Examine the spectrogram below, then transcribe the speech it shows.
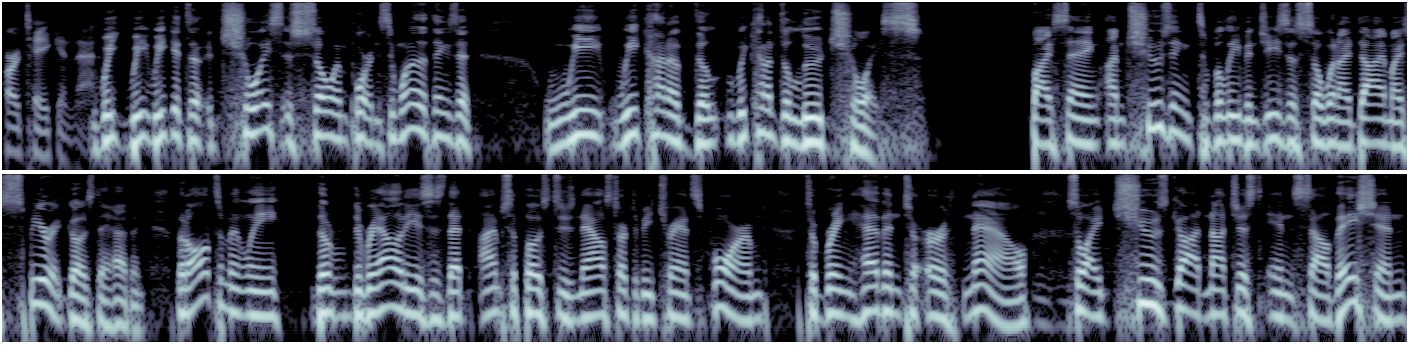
partake in that. We, we, we get to choice is so important. See, one of the things that we we kind of del- we kind of delude choice by saying I'm choosing to believe in Jesus, so when I die, my spirit goes to heaven. But ultimately, the the reality is is that I'm supposed to now start to be transformed to bring heaven to earth now. Mm-hmm. So I choose God not just in salvation,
